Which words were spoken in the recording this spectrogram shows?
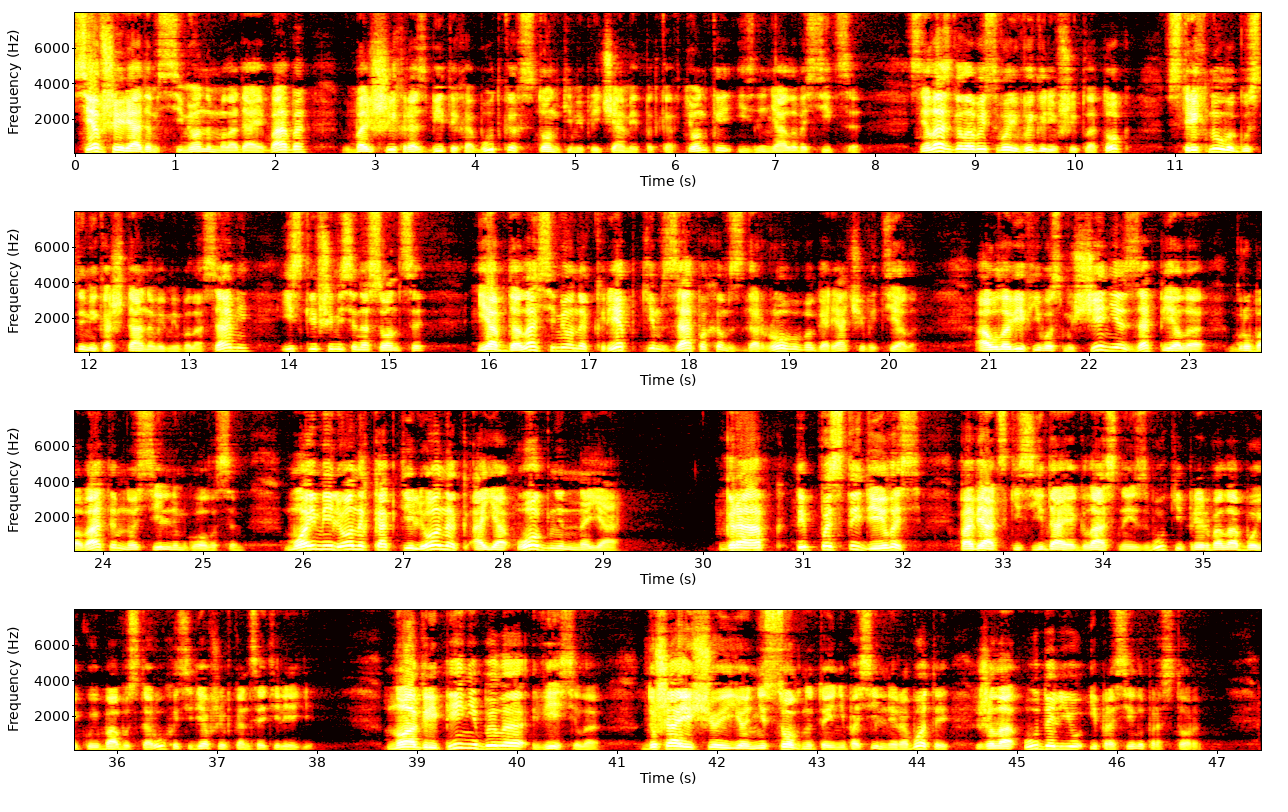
Севшая рядом с Семеном молодая баба в больших разбитых обутках с тонкими плечами под ковтенкой из линялого ситца сняла с головы свой выгоревший платок, встряхнула густыми каштановыми волосами, искрившимися на солнце, и обдала Семена крепким запахом здорового горячего тела, а, уловив его смущение, запела грубоватым, но сильным голосом. «Мой миллионок как теленок, а я огненная!» «Грабк, ты постыдилась!» Повятски, съедая гласные звуки, прервала бойкую бабу-старуха, сидевшую в конце телеги. Но Агриппине было весело. Душа еще ее не согнутая непосильной работой жила удалью и просила простора.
